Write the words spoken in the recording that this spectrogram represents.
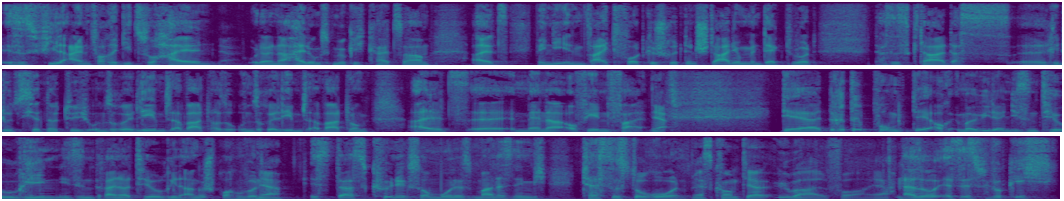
ist es viel einfacher, die zu heilen ja. oder eine Heilungsmöglichkeit zu haben, als wenn die im weit fortgeschrittenen Stadium entdeckt wird. Das ist klar, das äh, reduziert natürlich unsere Lebenserwartung, also unsere Lebenserwartung als äh, Männer auf jeden Fall. Ja. Der dritte Punkt, der auch immer wieder in diesen Theorien, in diesen 300 Theorien angesprochen wird, ja. ist das Königshormon des Mannes, nämlich Testosteron. Es kommt ja überall vor, ja. Also es ist wirklich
